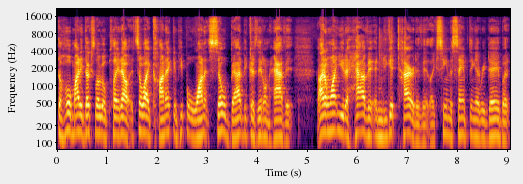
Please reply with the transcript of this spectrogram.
the whole Mighty Ducks logo played out. It's so iconic, and people want it so bad because they don't have it. I don't want you to have it and you get tired of it, like seeing the same thing every day. But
